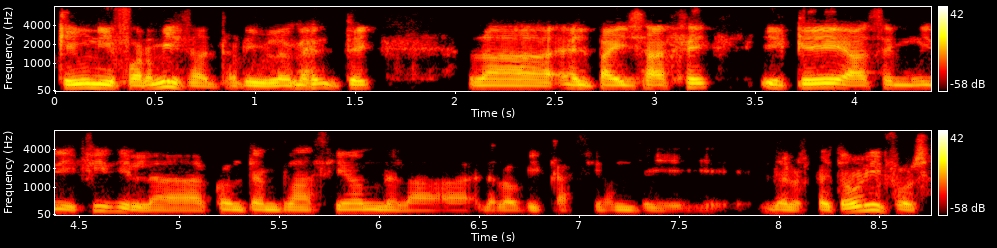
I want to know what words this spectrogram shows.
que uniformiza terriblemente el paisaje y que hace muy difícil la contemplación de la, ubicación de, los petrolíferos.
